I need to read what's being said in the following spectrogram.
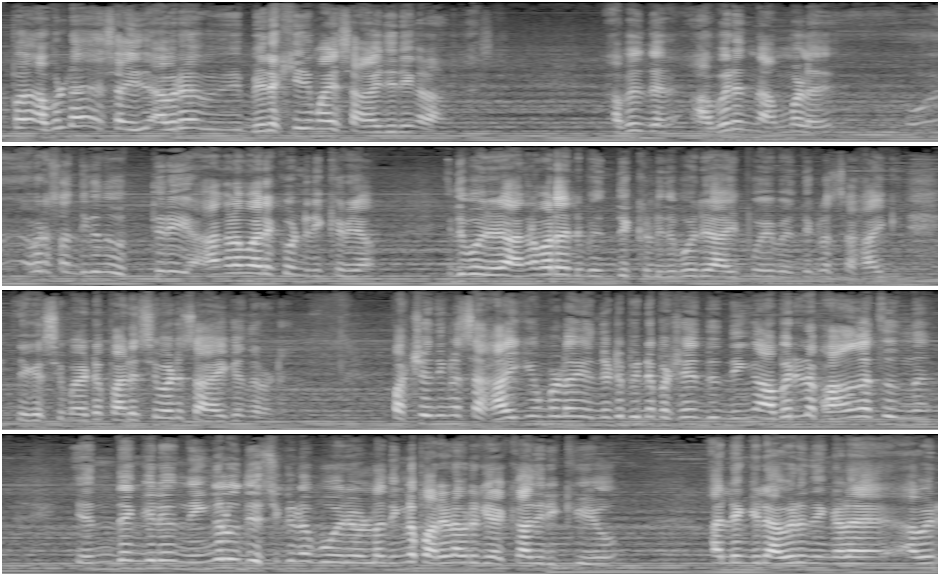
അപ്പോൾ അവരുടെ അവരുടെ ബലഹീനമായ സാഹചര്യങ്ങളാണ്. അപ്പോൾ എന്താണ് അവരെ നമ്മൾ അവരെ സന്ധിക്കുന്ന ഒത്തിരി ആങ്ങളമാരൊക്കെ കൊണ്ട് എനിക്കറിയാം. ഇതുപോലെ ആങ്ങളമാരെ തന്നെ ബന്ധുക്കൾ ഇതുപോലെ ആയിപ്പോയ ബന്ധുക്കളെ സഹായിക്കും രഹസ്യമായിട്ട് പരസ്യമായിട്ട് സഹായിക്കുന്നവരുണ്ട്. പക്ഷേ നിങ്ങൾ സഹായിക്കുമ്പോൾ എന്നിട്ട് പിന്നെ പക്ഷേ എന്ത് നിങ്ങൾ അവരുടെ ഭാഗത്ത് നിന്ന് എന്തെങ്കിലും നിങ്ങൾ ഉദ്ദേശിക്കുന്ന പോലെയുള്ള നിങ്ങൾ പറയണ അവർ കേൾക്കാതിരിക്കുകയോ അല്ലെങ്കിൽ അവർ നിങ്ങളെ അവർ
